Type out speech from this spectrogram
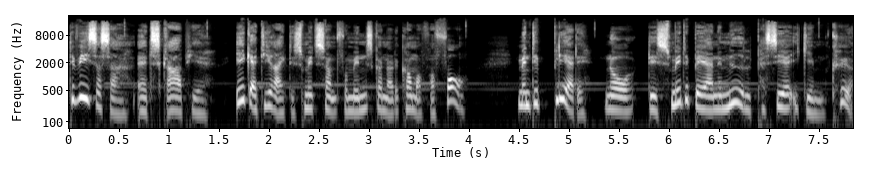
Det viser sig, at skrapie ikke er direkte smitsom for mennesker, når det kommer fra får, men det bliver det, når det smittebærende middel passerer igennem køer.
